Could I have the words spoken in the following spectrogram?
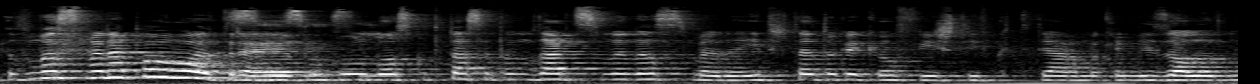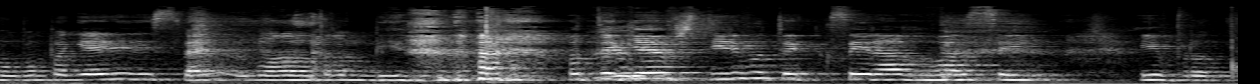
De uma semana para outra. Sim, é sim, porque o sim. nosso corpo está sempre a mudar de semana a semana. E entretanto, o que é que eu fiz? Tive que tirar uma camisola do meu companheiro e disse: há outra medida. Vou ter que a vestir, vou ter que sair à rua assim. E pronto,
